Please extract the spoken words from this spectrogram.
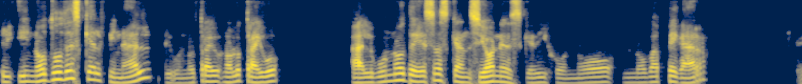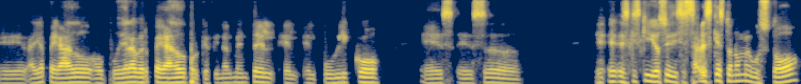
Y, y no dudes que al final, digo, no, traigo, no lo traigo, alguno de esas canciones que dijo no, no va a pegar, eh, haya pegado o pudiera haber pegado porque finalmente el, el- el público es, es, uh, es que es que yo se dice, sabes que esto no me gustó,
